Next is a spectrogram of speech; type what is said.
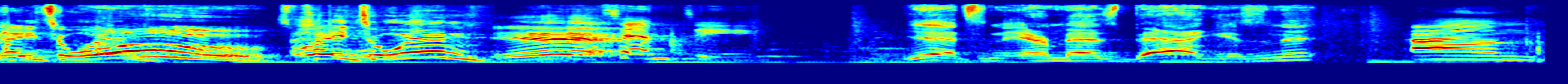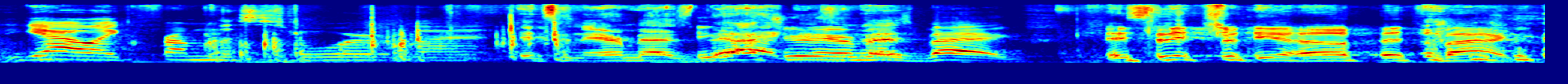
Pay to win. It's pay to win. Yeah. It's empty. Yeah, it's an Hermes bag, isn't it? Um, yeah, like from the store, but It's an Hermes He bag. got you an isn't Hermes it? bag. It's literally a Hermes bag.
